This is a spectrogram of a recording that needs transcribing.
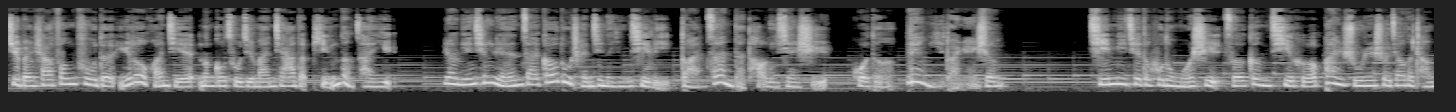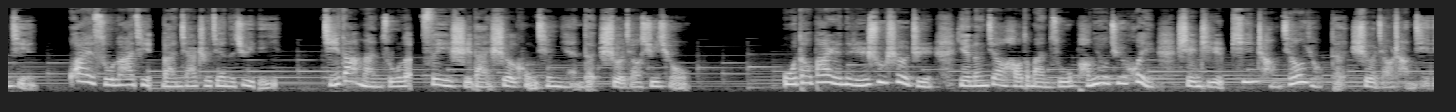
剧本杀丰富的娱乐环节能够促进玩家的平等参与。让年轻人在高度沉浸的游戏里短暂的逃离现实，获得另一段人生。其密切的互动模式则更契合半熟人社交的场景，快速拉近玩家之间的距离，极大满足了 Z 时代社恐青年的社交需求。五到八人的人数设置也能较好的满足朋友聚会甚至拼场交友的社交场景。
